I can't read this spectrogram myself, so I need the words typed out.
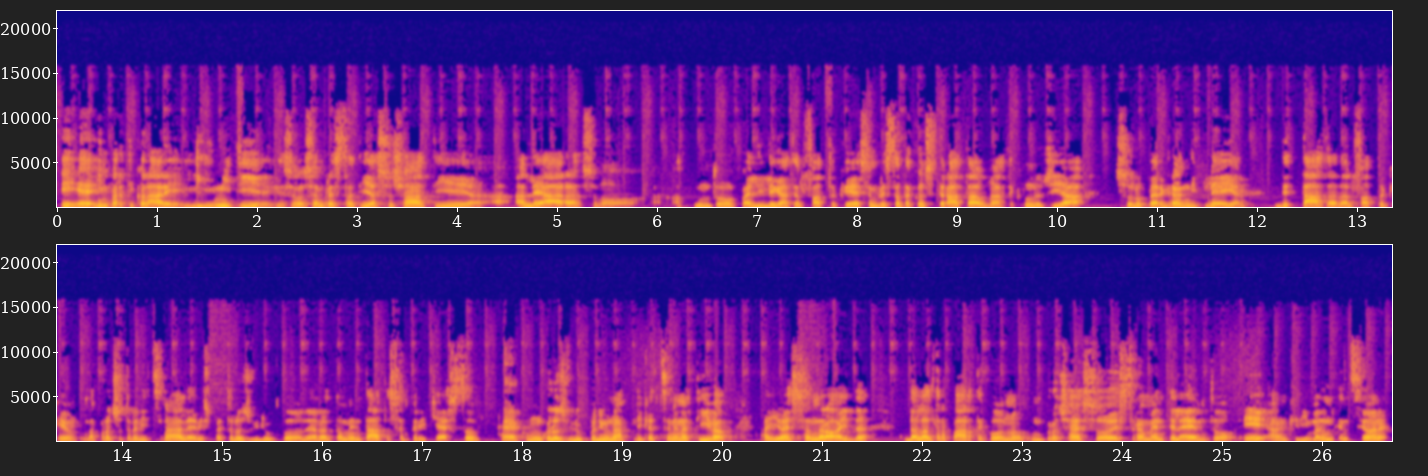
E eh, in particolare i limiti che sono sempre stati associati a, alle AR sono appunto quelli legati al fatto che è sempre stata considerata una tecnologia solo per grandi player dettata dal fatto che l'approccio tradizionale rispetto allo sviluppo della realtà aumentata ha sempre richiesto eh, comunque lo sviluppo di un'applicazione nativa iOS Android, dall'altra parte con un processo estremamente lento e anche di manutenzione.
